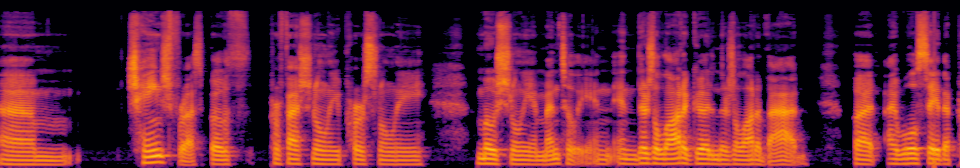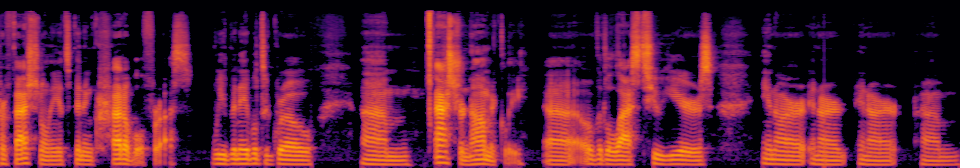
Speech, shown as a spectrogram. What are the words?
um, changed for us, both professionally, personally, emotionally, and mentally. And and there's a lot of good and there's a lot of bad. But I will say that professionally, it's been incredible for us. We've been able to grow um, astronomically uh, over the last two years in our in our in our um,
